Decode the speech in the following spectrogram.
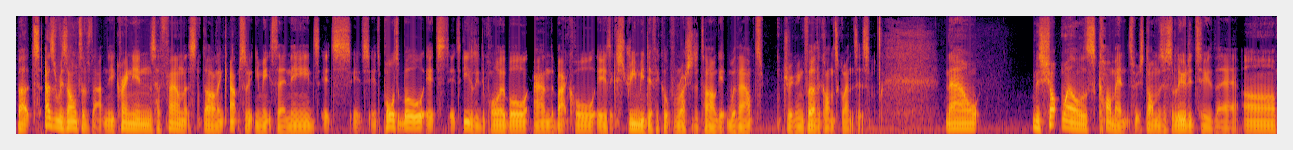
But as a result of that, the Ukrainians have found that Starlink absolutely meets their needs. It's it's it's portable, it's it's easily deployable, and the backhaul is extremely difficult for Russia to target without triggering further consequences. Now, Ms. Shotwell's comments, which Dom's just alluded to there, are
